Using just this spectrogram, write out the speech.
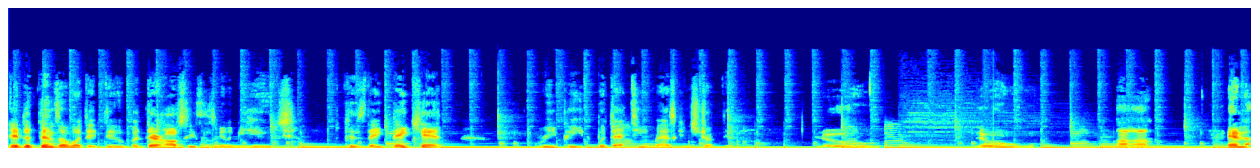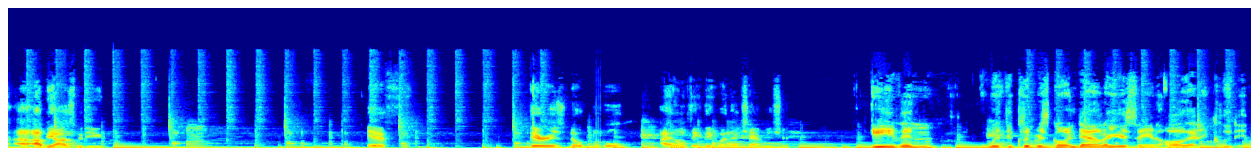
It depends on what they do, but their offseason is going to be huge because they, they can't repeat with that team as constructed. No, no, uh, uh And I- I'll be honest with you, if there is no bubble, I don't think they win that championship. Even with the Clippers going down, or you're saying all that included?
